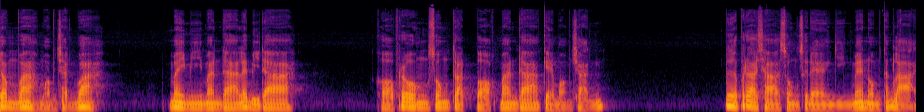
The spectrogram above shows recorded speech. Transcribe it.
ย่อมว่าหม่อมฉันว่า ไม่มีมารดาและบิดา ขอพระองค์ทรงตรัสบอกมารดาแก่หม่อมฉัน เมื่อพระราชาทรงแสดงหญิงแม่นมทั้งหลาย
